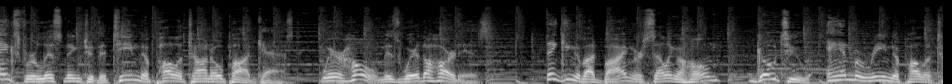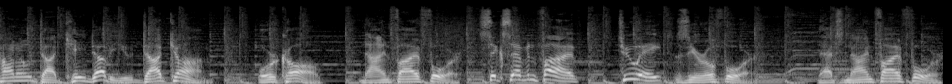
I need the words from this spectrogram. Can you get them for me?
Thanks for listening to the Team Napolitano podcast, where home is where the heart is. Thinking about buying or selling a home? Go to annmarienapolitano.kw.com or call 954 675 2804. That's 954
